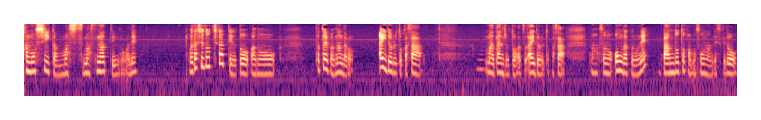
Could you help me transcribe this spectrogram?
楽しい感増す増すなっていうのがね。私どっちかっていうとあの例えばなんだろう。アイドルとかさまあ男女問わずアイドルとかさ、まあ、その音楽のねバンドとかもそうなんですけど、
